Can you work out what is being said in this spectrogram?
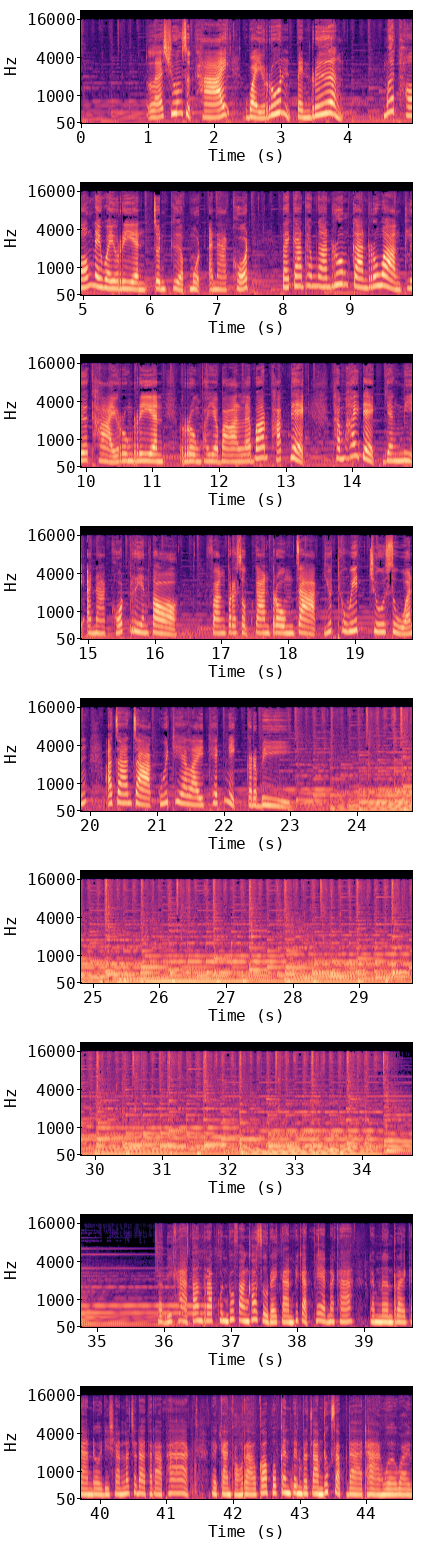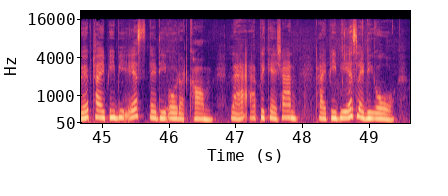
และช่วงสุดท้าย วัยรุ่นเป็นเรื่อง เมื่อท้องในวัยเรียนจนเกือบหมดอนาคต แต่การทำงานร่วมกันระหว่างเครือข่ายโรงเรียน โรงพยาบาลและบ้านพักเด็กทำให้เด็กยังมีอนาคตเรียนต่อฟังประสบการณ์ตรงจากยุทธวิทย์ชูสวน อาจารย์จากวิทยาลัยเทคนิคกระบี่ สวัสดีค่ะ ต้อนรับคุณผู้ฟังเข้าสู่รายการพิกัดเพศนะคะ ดำเนินรายการโดยดิฉันรัชดาธราภาค รายการของเราก็พบกันเป็นประจำทุกสัปดาห์ทาง w w w t h a i p b s r a d i o com และแอปพลิเคชัน Thai PBS Radio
